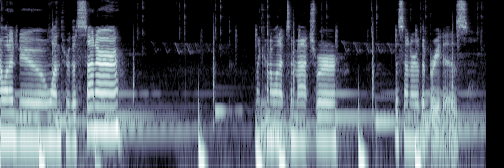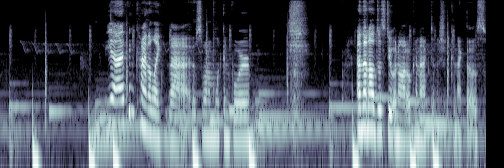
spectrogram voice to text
I want to do one through the center. I kind of want it to match where the center of the braid is. Yeah, I think kind of like that is what I'm looking for. And then I'll just do an auto connect and it should connect those.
